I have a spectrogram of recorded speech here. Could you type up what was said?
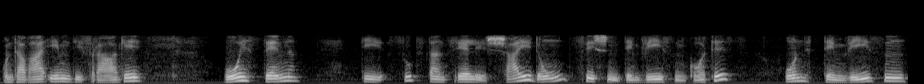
Und da war eben die Frage, wo ist denn die substanzielle Scheidung zwischen dem Wesen Gottes und dem Wesen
